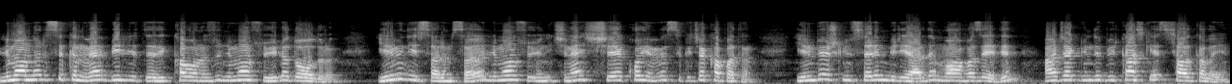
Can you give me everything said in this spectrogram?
Limonları sıkın ve 1 litrelik kavanozu limon suyuyla doldurun. 20 diş sarımsağı limon suyun içine şişeye koyun ve sıkıca kapatın. 25 gün serin bir yerde muhafaza edin ancak günde birkaç kez çalkalayın.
